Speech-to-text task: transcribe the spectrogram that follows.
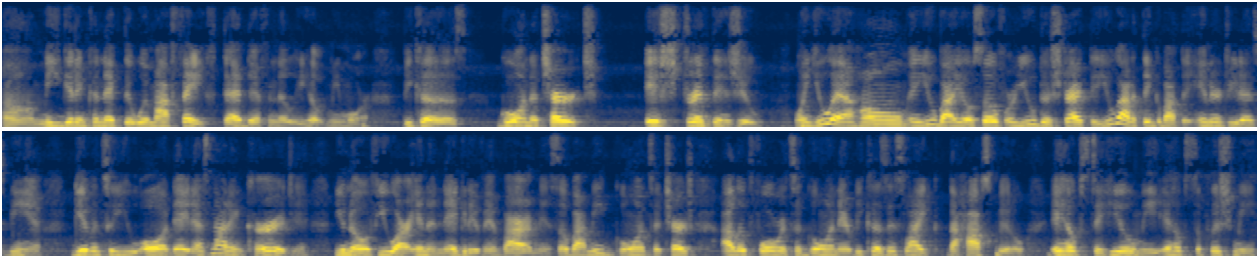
Um, me getting connected with my faith, that definitely helped me more because going to church, it strengthens you when you at home and you by yourself or you distracted, you got to think about the energy that's being given to you all day. That's not encouraging, you know, if you are in a negative environment. So by me going to church, I look forward to going there because it's like the hospital. It helps to heal me, it helps to push me,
